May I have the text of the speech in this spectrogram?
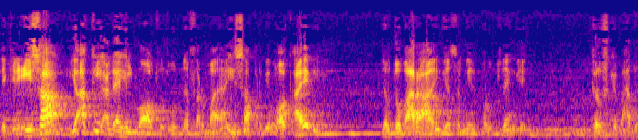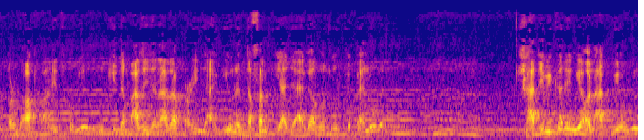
لیکن عیسیٰ یاتی علیہ الموت، حضور نے فرمایا، عیسیٰ پر بھی موت آئے گی۔ جب دوبارہ آئیں گے زمین پر اتریں گے، پھر اس کے بعد اوپر موت وارد ہوگی، ان کی نمازی جنازہ پڑھی جائے گی، انہیں دفن کیا جائے گا حضور کے پہلو میں۔ شادی بھی کریں گے، اولاد بھی ہوگی۔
